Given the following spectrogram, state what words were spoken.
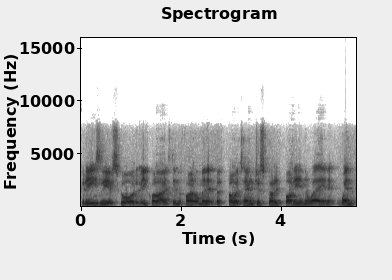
could easily have scored, equalised in the final minute, but Boateng just got his body in the way and it went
